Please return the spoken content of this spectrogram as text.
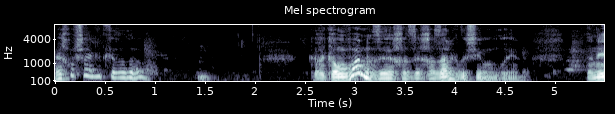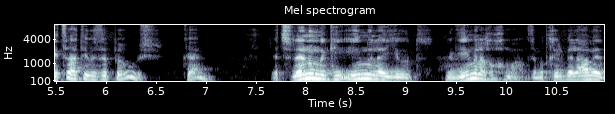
איך אפשר להגיד כזה דבר? כמובן, זה, זה חז"ל הקדושים אומרים. אני הצעתי בזה פירוש, כן. אצלנו מגיעים אל היוד, מגיעים אל החוכמה, זה מתחיל בלמד.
